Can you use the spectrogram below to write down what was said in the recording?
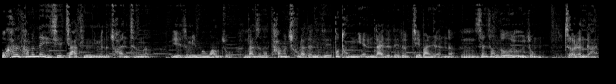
我看到他们那些家庭里面的传承呢。也是名门望族，但是呢，他们出来的那些不同年代的这种接班人呢，嗯，身上都有一种责任感，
